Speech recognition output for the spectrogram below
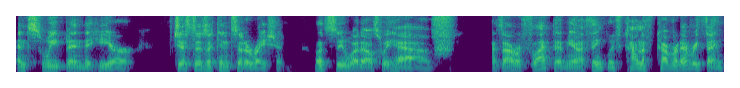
and sweep into here just as a consideration. Let's see what else we have. As I reflect, I mean, I think we've kind of covered everything.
